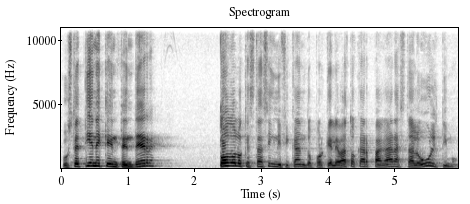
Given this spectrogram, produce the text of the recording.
Usted tiene que entender todo lo que está significando, porque le va a tocar pagar hasta lo último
